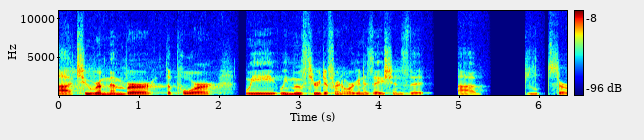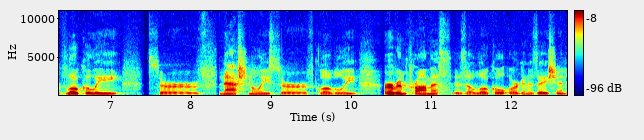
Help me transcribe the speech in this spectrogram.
uh, to remember the poor. We, we move through different organizations that uh, serve locally, serve nationally, serve globally. Urban Promise is a local organization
